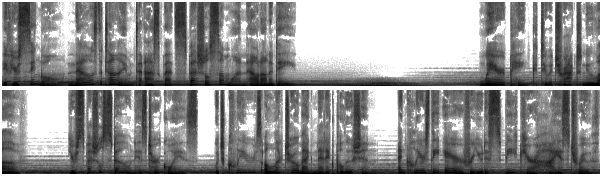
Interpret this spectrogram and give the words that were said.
If you're single, now's the time to ask that special someone out on a date. Wear pink to attract new love. Your special stone is turquoise which clears electromagnetic pollution and clears the air for you to speak your highest truth.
